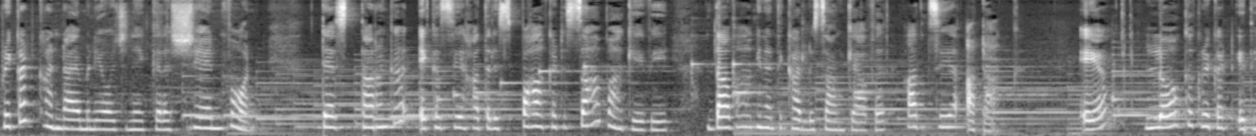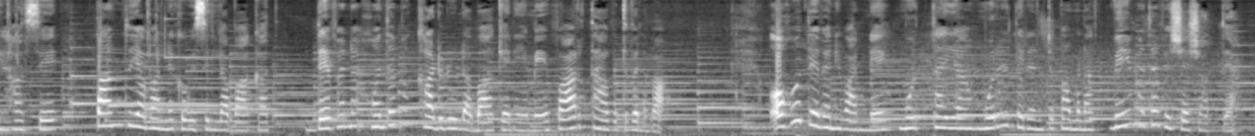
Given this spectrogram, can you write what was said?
ක්‍රිකට් කණ්ඩායම නියෝජනය කළ ෂේන් ෆෝන් ටෙස් තරඟ එකසිය හතලිස් පහකට සහභාගේ වී දවාගෙන ඇති කඩලු සංඛ්‍යාව හත්සය අටක්. එය ලෝක ක්‍රිකට් ඉතිහාසේ පන්දු යවන්නක විසින් ලබාගත් දෙවන හොඳම කඩුළු ලබා ගැනීමේ වාර්තාවත වනවා. ඔහු දෙවැනි වන්නේ මුත්තයියා මුරතෙරන්ට පමණක් වීමද විශේෂත්වයක්.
